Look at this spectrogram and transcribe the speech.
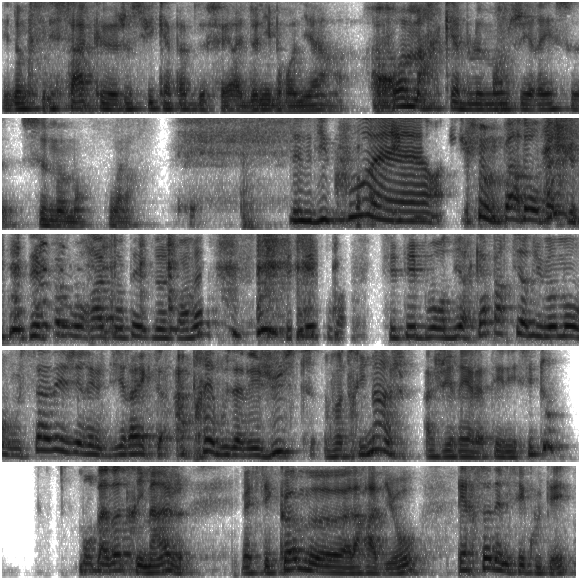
Et donc c'est ça que je suis capable de faire. Et Denis Brognard a remarquablement géré ce, ce moment. Voilà. Donc du coup, euh, Pardon, parce que c'était pas pour raconter ce 200 mètres. C'était pour, dire qu'à partir du moment où vous savez gérer le direct, après vous avez juste votre image à gérer à la télé, c'est tout. Bon bah votre image, bah, c'est comme euh, à la radio. Personne n'aime s'écouter.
